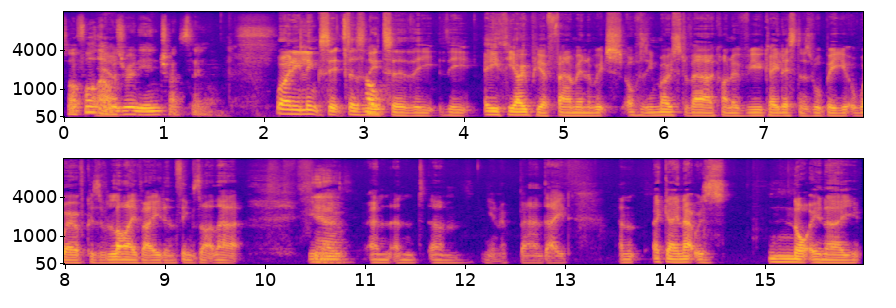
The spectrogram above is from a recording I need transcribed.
So I thought that yeah. was really interesting. Well, and he links it, doesn't oh. he, to the, the Ethiopia famine, which obviously most of our kind of UK listeners will be aware of because of Live Aid and things like that. You yeah. know, and and um, you know, Band Aid, and again, that was not in a,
